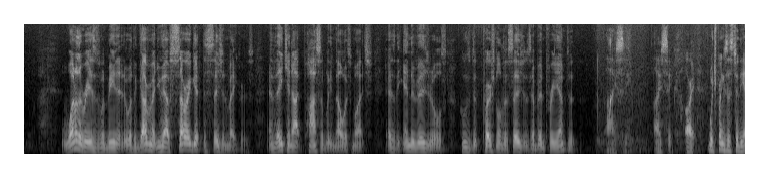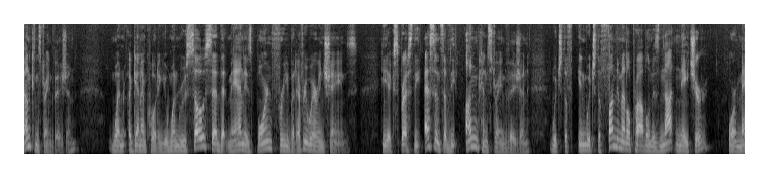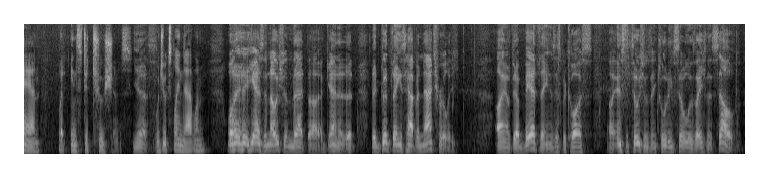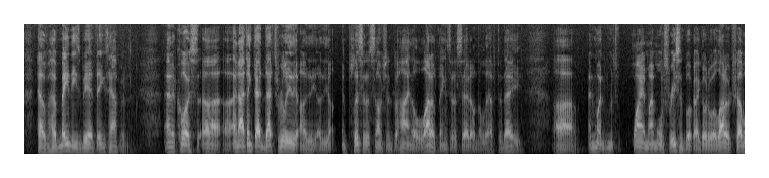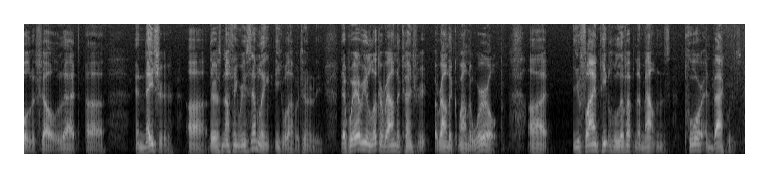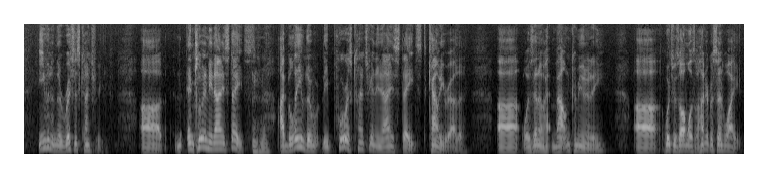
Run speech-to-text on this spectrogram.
one of the reasons would be that with the government, you have surrogate decision makers, and they cannot possibly know as much as the individuals whose personal decisions have been preempted. I see. I see. All right. Which brings us to the unconstrained vision. When, again, I'm quoting you, when Rousseau said that man is born free but everywhere in chains, he expressed the essence of the unconstrained vision, which the, in which the fundamental problem is not nature or man, but institutions. Yes. Would you explain that one? Well, he has the notion that, uh, again, that, that good things happen naturally. Uh, and if there are bad things, it's because uh, institutions, including civilization itself, have, have made these bad things happen. And of course, uh, and I think that that's really the, uh, the, uh, the implicit assumption behind a lot of things that are said on the left today. Uh, and what, why in my most recent book I go to a lot of trouble to show that uh, in nature uh, there's nothing resembling equal opportunity. That wherever you look around the country, around the, around the world, uh, you find people who live up in the mountains, poor and backwards, even in the richest countries, uh, including the United States. I believe the, the poorest country in the United States, the county rather, uh, was in a mountain community, uh, which was almost 100% white.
